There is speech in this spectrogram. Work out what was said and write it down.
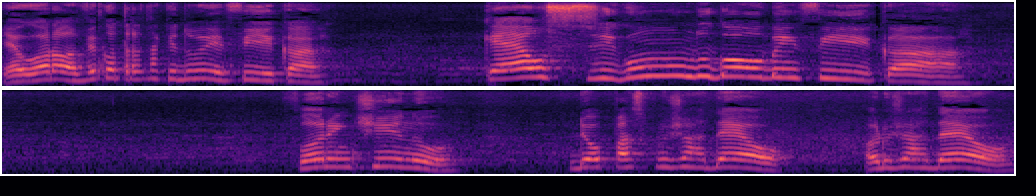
E agora ela vem contra-ataque do Benfica. Que é o segundo gol Benfica. Florentino. Deu passe pro Jardel. Olha o Jardel.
